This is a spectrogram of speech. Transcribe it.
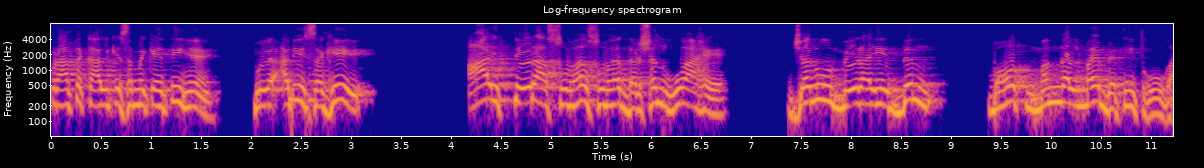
प्रातः काल के समय कहती हैं, बोले, अरे सखी, आज तेरा सुबह सुबह दर्शन हुआ है। ज़रूर मेरा ये दिन बहुत मंगलमय व्यतीत होगा।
